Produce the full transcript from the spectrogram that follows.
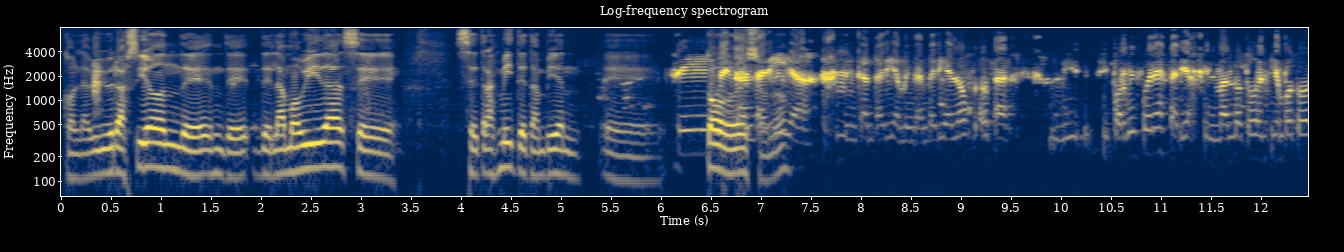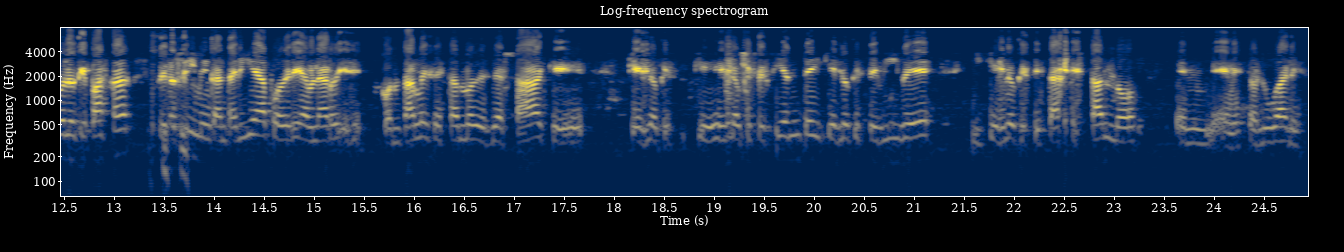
con la vibración de, de, de, la movida, se, se transmite también eh, sí, todo me eso, ¿no? Me encantaría, me encantaría, ¿no? O sea, si, si por mí fuera estaría filmando todo el tiempo todo lo que pasa, pero sí, me encantaría poder hablar, contarles estando desde allá que, que es lo que, que es lo que se siente y qué es lo que se vive y qué es lo que se está gestando en, en estos lugares.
